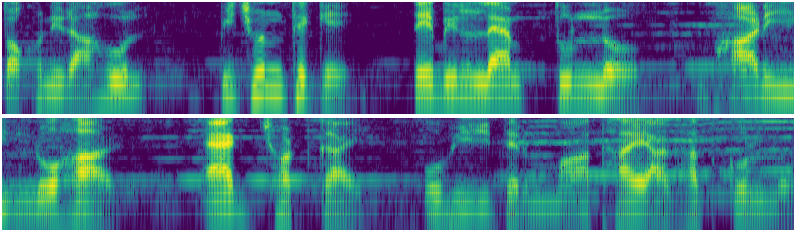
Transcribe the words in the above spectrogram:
তখনই রাহুল পিছন থেকে টেবিল ল্যাম্প তুলল, ভারী লোহার। এক ঝটকায় অভিজিতের মাথায় আঘাত করল।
